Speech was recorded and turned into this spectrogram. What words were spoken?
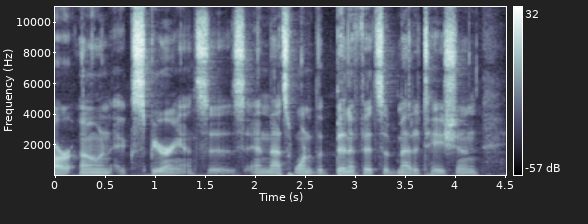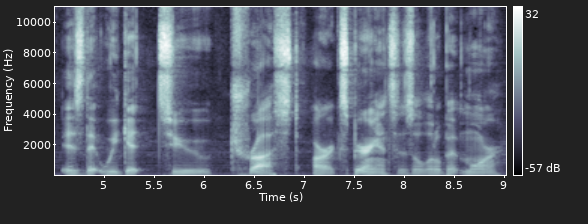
our own experiences and that's one of the benefits of meditation is that we get to trust our experiences a little bit more.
